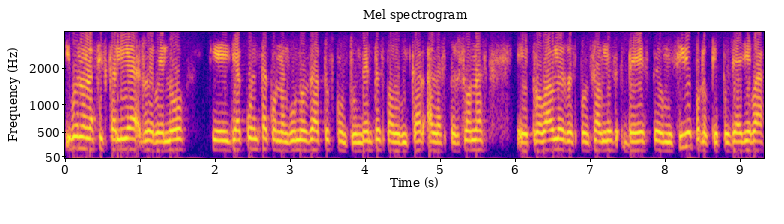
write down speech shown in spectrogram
Y bueno, la fiscalía reveló que ya cuenta con algunos datos contundentes para ubicar a las personas eh, probables responsables de este homicidio, por lo que pues ya lleva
